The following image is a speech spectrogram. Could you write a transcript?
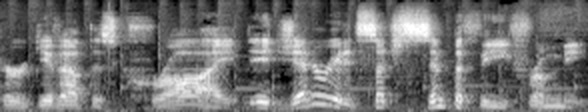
her give out this cry. It generated such sympathy empathy from me,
